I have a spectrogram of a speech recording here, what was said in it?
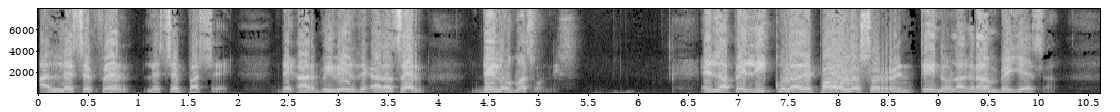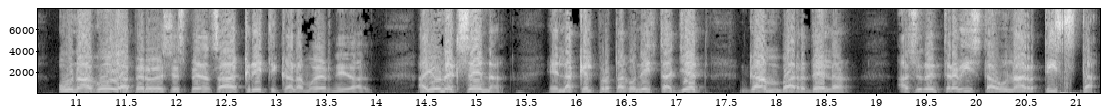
Al laissez-faire, laissez-passer dejar vivir, dejar hacer de los masones. En la película de Paolo Sorrentino, La Gran Belleza, una aguda pero desesperanzada crítica a la modernidad, hay una escena en la que el protagonista, Jet Gambardella, hace una entrevista a una artista,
